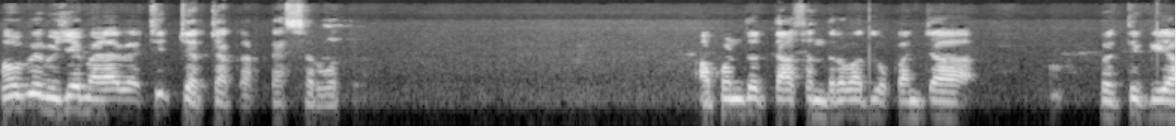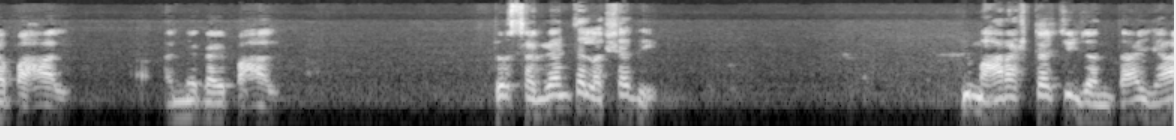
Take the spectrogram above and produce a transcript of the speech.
भव्य विजय मेळाव्याची चर्चा करतात सर्वत्र. आपण जर त्या संदर्भात लोकांच्या प्रतिक्रिया पाहाल अन्य काही पाहाल. तर सगळ्यांच्या लक्षात येईल की महाराष्ट्राची जनता ह्या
